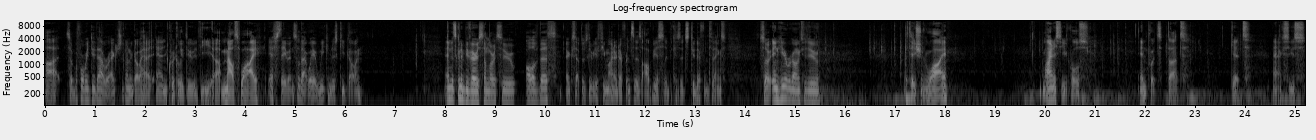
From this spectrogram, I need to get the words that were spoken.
Uh, so before we do that, we're actually going to go ahead and quickly do the uh, mouse y if statement, so that way we can just keep going. And it's going to be very similar to all of this, except there's going to be a few minor differences, obviously, because it's two different things. So in here, we're going to do rotation y minus equals input dot get axis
